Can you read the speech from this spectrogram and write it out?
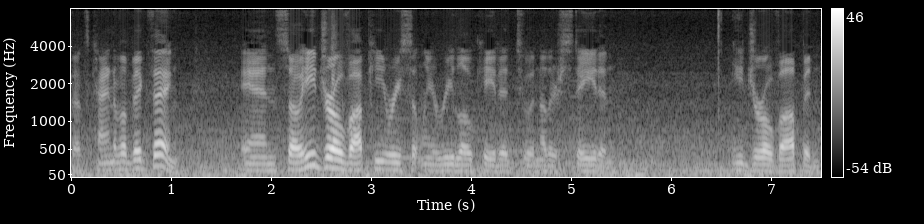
that's kind of a big thing. And so he drove up. He recently relocated to another state, and he drove up and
